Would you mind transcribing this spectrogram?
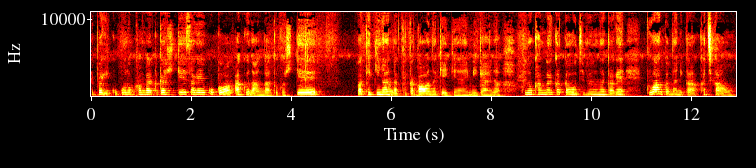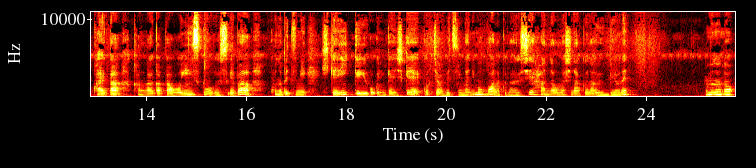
やっぱりここの考え方否定されることは悪なんだとか否定は敵なんだ戦わなきゃいけないみたいな。この考え方を自分の中でグワンか何か価値観を変えた考え方をインストールすればこの別に否定っていうことに対してこっちは別に何も思わなくなるし反応もしなくなるんだよね。ものの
